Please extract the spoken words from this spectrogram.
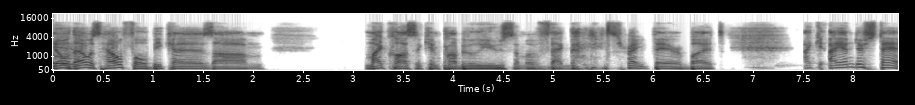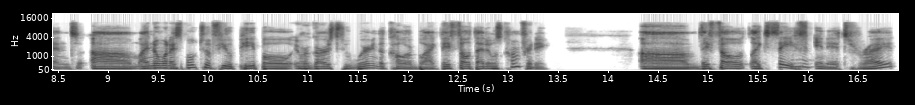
no that was helpful because um my closet can probably use some of that guidance right there but I, I understand. Um, I know when I spoke to a few people in regards to wearing the color black, they felt that it was comforting. Um, they felt like safe in it, right?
